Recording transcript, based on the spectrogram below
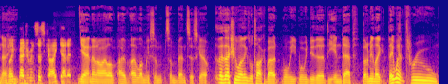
No, he- like Benjamin Sisko, I get it." Yeah, no, no, I love I, I love me some some Ben Sisko. That's actually one of the things we'll talk about when we when we do the the in depth. But I mean, like they went through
